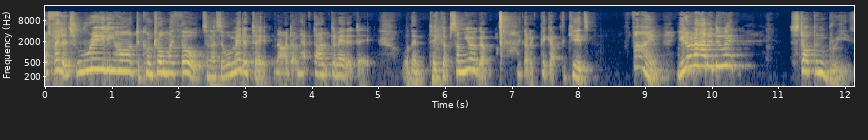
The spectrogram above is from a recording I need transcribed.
I feel it's really hard to control my thoughts. And I said, Well, meditate. No, I don't have time to meditate. Well, then take up some yoga. I got to pick up the kids. Fine. You don't know how to do it? Stop and breathe.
